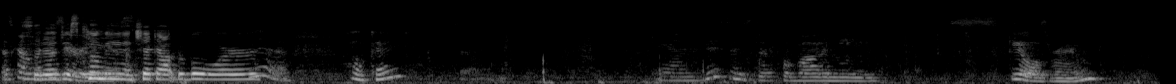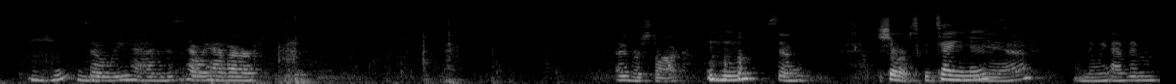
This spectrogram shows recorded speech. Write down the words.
that's kind of So they'll just come in is. and check out the board. Yeah. Okay. So. And this is the phlebotomy skills room. Mm-hmm. So we have, this is how we have our overstock. Mm-hmm. So, Sharps containers. yeah, and then we have them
